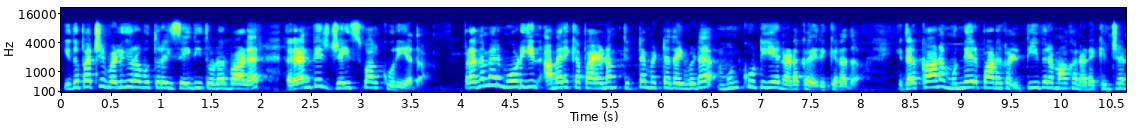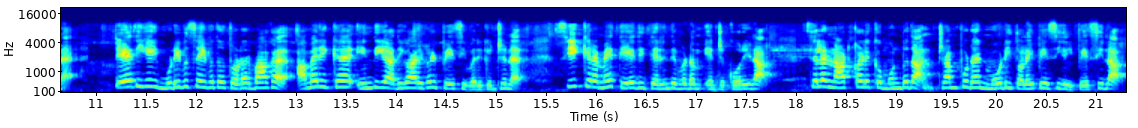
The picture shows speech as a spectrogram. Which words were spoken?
இது பற்றி வெளியுறவுத்துறை செய்தி தொடர்பாளர் ரந்தீர் ஜெய்ஸ்வால் கூறியது. பிரதமர் மோடியின் அமெரிக்க பயணம் திட்டமிட்டதை விட முன்கூட்டியே நடக்க இருக்கிறது. இதற்கான முன்னேற்பாடுகள் தீவிரமாக நடக்கின்றன. தேதியை முடிவு செய்வது தொடர்பாக அமெரிக்க இந்திய அதிகாரிகள் பேசி வருகின்றனர். சீக்கிரமே தேதி தெரிந்துவிடும் என்று கூறினார். சில நாட்களுக்கு முன்புதான் ட்ரம்புடன் மோடி தொலைபேசியில் பேசினார்.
